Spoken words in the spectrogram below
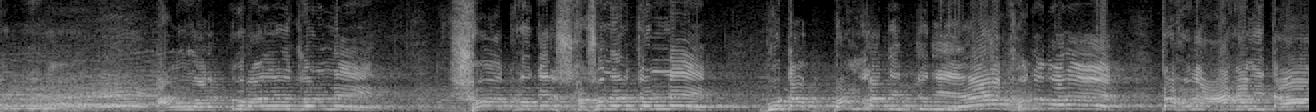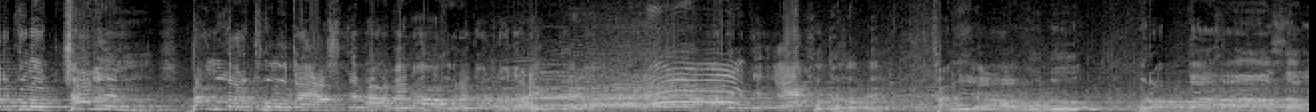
ঠিক না আল্লাহর কোরআনের জন্যে, সৎ লোকের শাসনের জন্যে গোটা বাংলাদেশ যদি এক হতে পারে, তাহলে আগামীতে আর কোনো জালেম বাংলার ক্ষমতায় আসতে পারবে না। ধরে কথা আমাদেরকে এক হতে হবে। ফালিয়া আবুদু রব্বা হাজাল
